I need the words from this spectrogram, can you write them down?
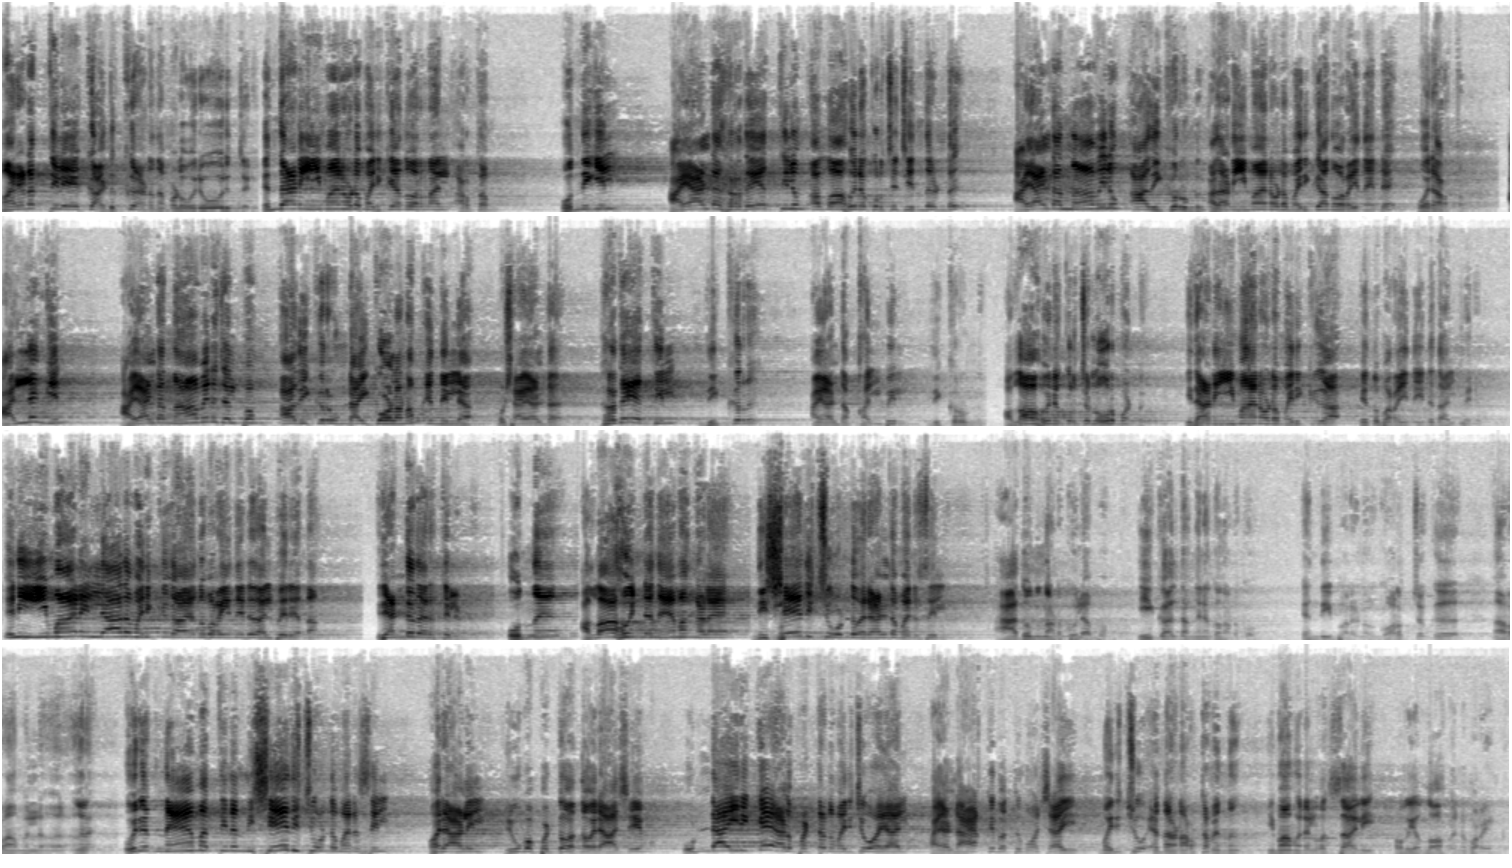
മരണത്തിലേക്ക് അടുക്കുകയാണ് നമ്മൾ ഓരോരുത്തരും. എന്താണ് ഈമാനോടെ മരിക്കുക എന്ന് പറഞ്ഞാൽ അർത്ഥം? ഒന്നുകിൽ അയാളുടെ ഹൃദയത്തിലും അള്ളാഹുവിനെ കുറിച്ച് ചിന്തയുണ്ട് അയാളുടെ നാവിലും ആ ദിക്കറുണ്ട് അതാണ് ഈമാനോടെ മരിക്കുക എന്ന് പറയുന്നതിന്റെ ഒരർത്ഥം. അല്ലെങ്കിൽ അയാളുടെ നാവിന് ചിലപ്പം ആ ദിക്കർ ഉണ്ടായിക്കോളണം എന്നില്ല പക്ഷെ അയാളുടെ ഹൃദയത്തിൽ ദിക്കർ അയാളുടെ കൽബിൽ ദിക്കറുണ്ട് അള്ളാഹുവിനെ കുറിച്ചുള്ള ഓർമ്മയുണ്ട്. ഇതാണ് ഈമാനോടെ മരിക്കുക എന്ന് പറയുന്നതിന്റെ താല്പര്യം. ഇനി ഈമാൻ ഇല്ലാതെ മരിക്കുക എന്ന് പറയുന്നതിന്റെ താല്പര്യം എന്താ? രണ്ട് തരത്തിലുണ്ട്. ഒന്ന് അള്ളാഹുവിന്റെ നിയമങ്ങളെ നിഷേധിച്ചുകൊണ്ട് ഒരാളുടെ മനസ്സിൽ "ആ, അതൊന്നും നടക്കൂല അപ്പോൾ ഈ കാലത്ത് അങ്ങനെയൊക്കെ നടക്കും? എന്തീ പറയണത്? കുറച്ചൊക്കെ ആറാമല്ല അങ്ങനെ. ഒരു നിയമത്തിനെ നിഷേധിച്ചുകൊണ്ട് മനസ്സിൽ ഒരാളിൽ രൂപപ്പെട്ടു വന്ന ഒരാശയം ഉണ്ടായിരിക്കെ അയാൾ പെട്ടെന്ന് മരിച്ചു പോയാൽ അയാളുടെ ആക്കിബത്ത് മോശമായി മരിച്ചു എന്നാണ് അർത്ഥമെന്ന് ഇമാമുൻ അൽ ഗസാലി അള്ളാഹു എന്ന് പറയുന്നത്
